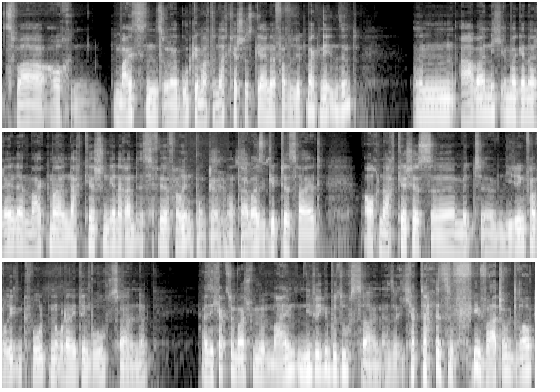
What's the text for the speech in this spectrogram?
zwar auch meistens oder gut gemachte Nachtcaches gerne Favoritmagneten sind, ähm, aber nicht immer generell der Merkmal Nachtcachen generant ist für Favoritenpunkte. Na, teilweise gibt es halt auch Nachtcaches äh, mit äh, niedrigen Favoritenquoten oder niedrigen Berufszahlen. Ne? Also ich habe zum Beispiel mit meinem niedrige Besuchszahlen. Also ich habe da so viel Wartung drauf.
